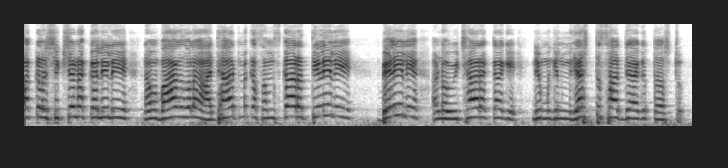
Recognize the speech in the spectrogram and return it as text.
ಮಕ್ಕಳು ಶಿಕ್ಷಣ ಕಲೀಲಿ, ನಮ್ಮ ಭಾಗದೊಳಗೆ ಆಧ್ಯಾತ್ಮಿಕ ಸಂಸ್ಕಾರ ತಿಳಿಲಿ, ಬೆಳೀಲಿ ಅನ್ನೋ ವಿಚಾರಕ್ಕಾಗಿ ನಿಮ್ಗೆ ನಿಮ್ಗೆ ಎಷ್ಟು ಸಾಧ್ಯ ಆಗುತ್ತೋ ಅಷ್ಟು.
